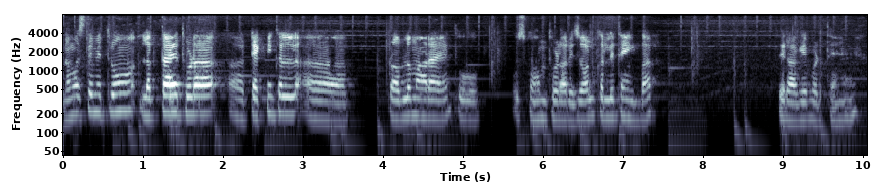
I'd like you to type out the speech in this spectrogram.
नमस्ते मित्रों, लगता है थोड़ा टेक्निकल प्रॉब्लम आ रहा है तो उसको हम थोड़ा रिज़ॉल्व कर लेते हैं एक बार। फिर आगे बढ़ते हैं।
